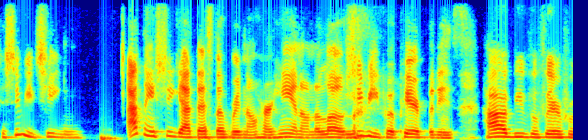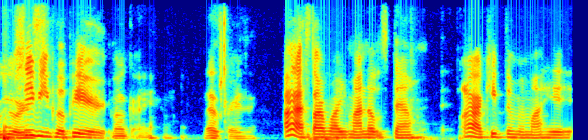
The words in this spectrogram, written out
Cause she be cheating. I think she got that stuff written on her hand on the low. She be prepared for this. How be prepared for yours? She be prepared. okay. That's crazy. I gotta start writing my notes down. I gotta keep them in my head.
